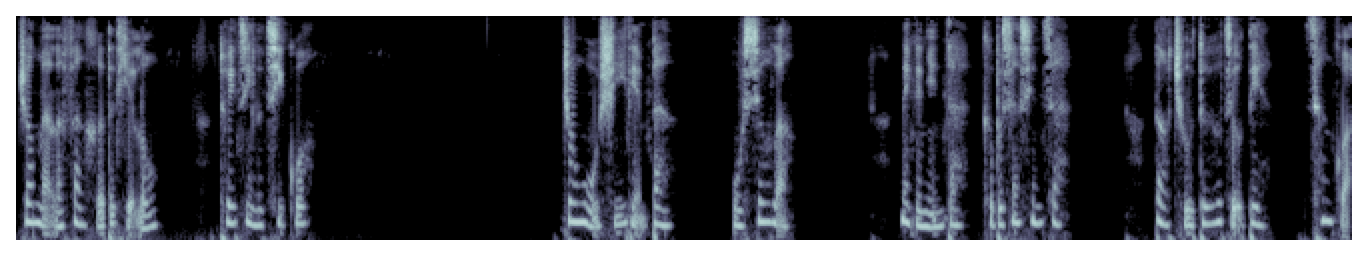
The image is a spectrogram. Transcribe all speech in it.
装满了饭盒的铁笼推进了气锅。中午十一点半，午休了。那个年代可不像现在。到处都有酒店，餐馆、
